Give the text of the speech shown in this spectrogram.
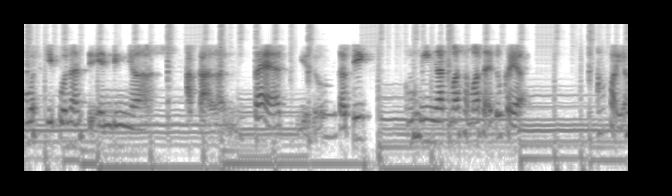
meskipun nanti endingnya akalan sad gitu, tapi mengingat masa-masa itu kayak apa ya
